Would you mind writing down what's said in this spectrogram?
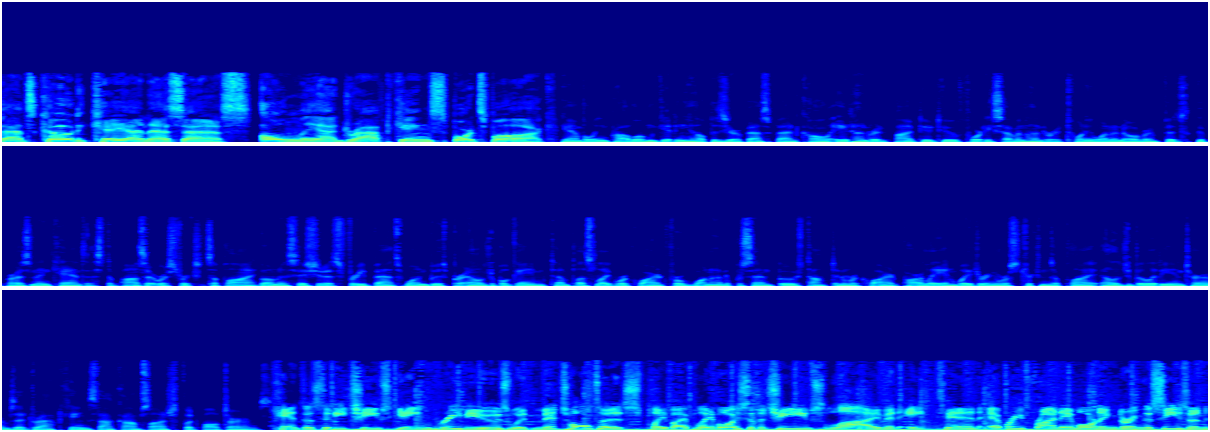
That's code KNSS. Only at DraftKings Sportsbook. Gambling problem? Getting help is your best bet. Call 800 522 4700. 21 and over and physically present in Kansas. Deposit restrictions apply. Bonus issued as free bets. One boost per eligible game. 10 plus leg required for 100% boost. Opt in required. Parlay and wagering restrictions apply. Eligibility and terms at DraftKings.com slash football terms. Kansas City Chiefs game previews with Mitch Holthus, play by play voice of the Chiefs, live at 810 every Friday morning during the season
